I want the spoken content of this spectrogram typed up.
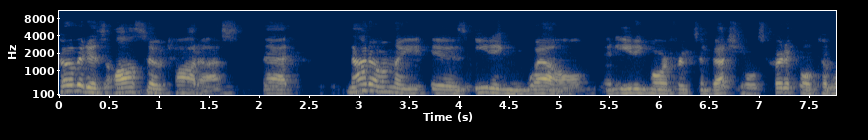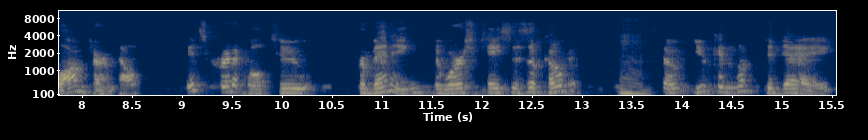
COVID has also taught us that not only is eating well and eating more fruits and vegetables critical to long term health, it's critical to preventing the worst cases of COVID. Mm. So you can look today,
